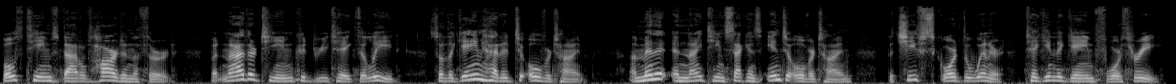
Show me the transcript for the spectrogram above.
both teams battled hard in the third, but neither team could retake the lead, so the game headed to overtime. A minute and 19 seconds into overtime, the Chiefs scored the winner, taking the game 4 3.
